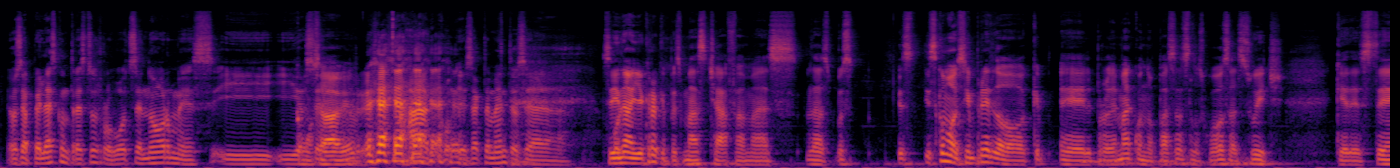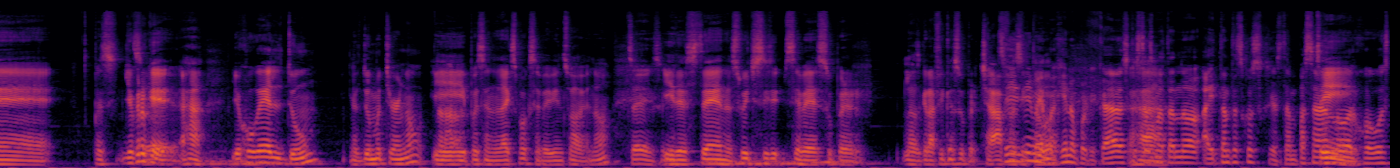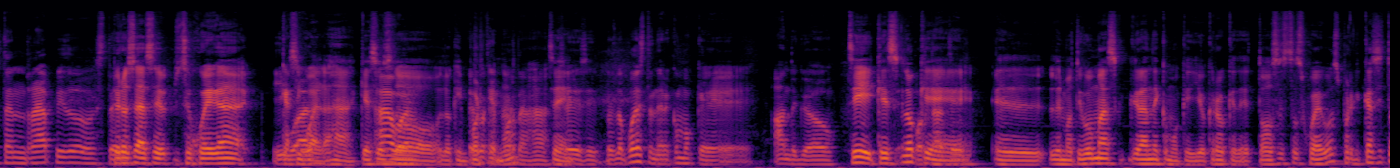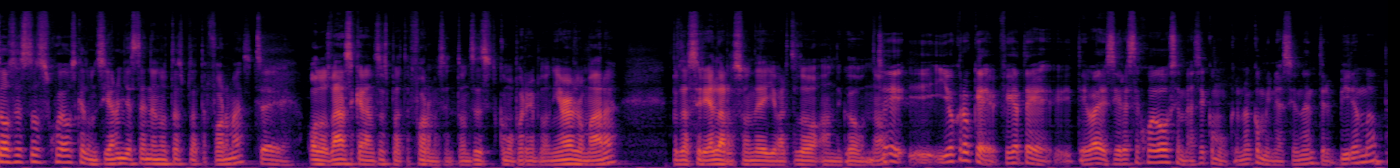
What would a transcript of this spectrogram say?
o sea, peleas contra estos robots enormes y, y o Como sea, se va a ver. ajá, exactamente, o sea, Sí, no, yo creo que pues más chafa, más las pues es, es como siempre lo que el problema cuando pasas los juegos al Switch, que de este pues yo creo Sí. que ajá, yo jugué el Doom, el Doom Eternal y Ajá. pues en el Xbox se ve bien suave, ¿no? sí, sí. Y de este en el Switch sí se ve súper las gráficas súper chafas Sí, y sí, todo. me imagino, porque cada vez que estás Ajá. matando hay tantas cosas que están pasando, Sí. el juego es tan rápido. Este, Pero o sea, se, se juega casi Igual. ajá, que eso Ah, es lo, bueno, lo que es importa, lo que ¿no? importa, ajá. Sí. Sí. sí, Pues lo puedes tener como que on the go. Sí, que es lo que el, el motivo más grande como que yo creo que de todos estos juegos, porque casi todos estos juegos que anunciaron ya están en otras plataformas Sí. o los van a sacar en otras plataformas, entonces como por ejemplo Nier Automata, pues la sería la razón de llevártelo on the go, ¿no? Sí, y yo creo que, fíjate, te iba a decir, este juego se me hace como que una combinación entre beat 'em up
